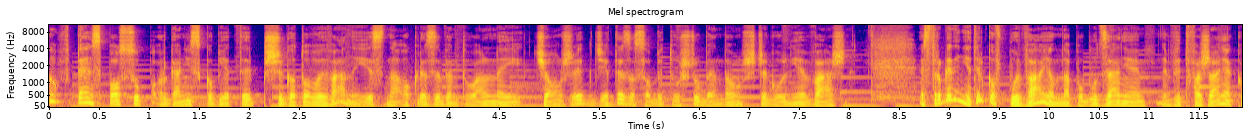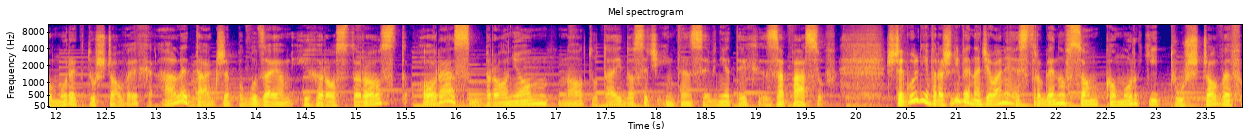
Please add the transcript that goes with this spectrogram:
No, w ten sposób organizm kobiety przygotowywany jest na okres ewentualnej ciąży, gdzie te zasoby tłuszczu będą szczególnie ważne. Estrogeny nie tylko wpływają na pobudzanie wytwarzania komórek tłuszczowych, ale także pobudzają ich rozrost oraz bronią no, tutaj dosyć intensywnie tych zapasów. Szczególnie wrażliwe na działanie estrogenów są komórki tłuszczowe w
